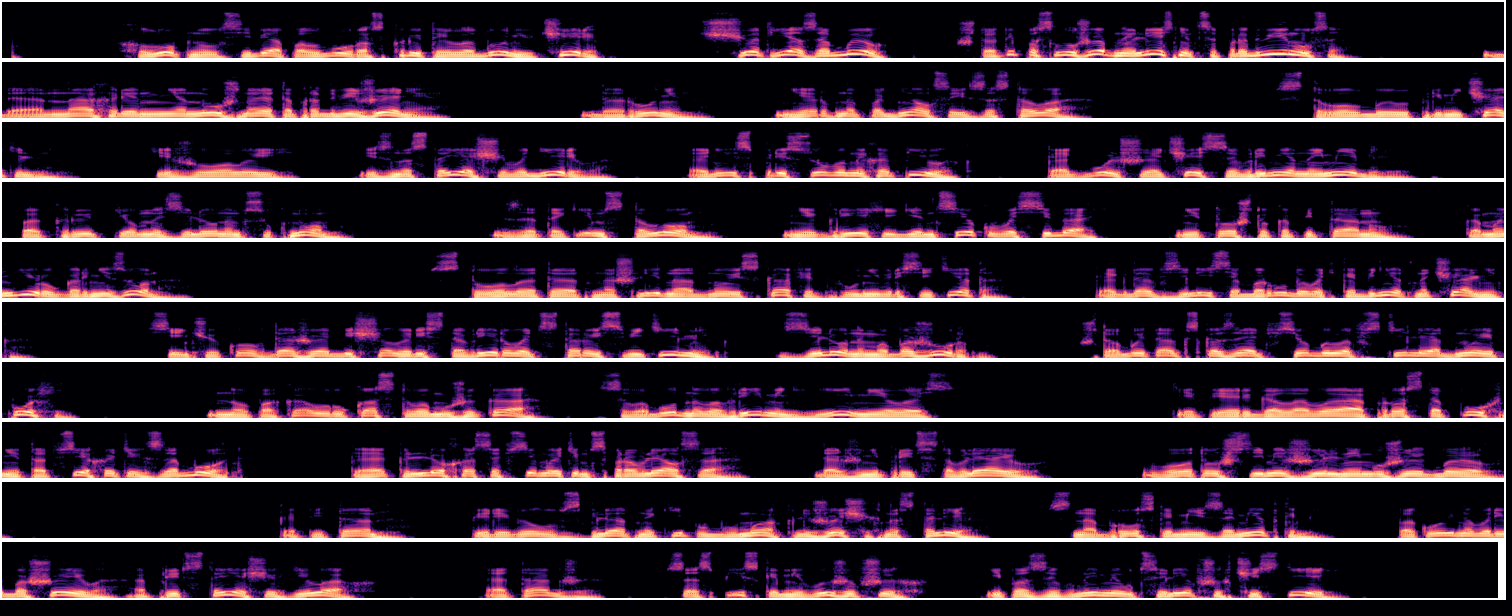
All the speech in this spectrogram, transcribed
Хлопнул себя по лбу раскрытой ладонью череп. «Счет я забыл, что ты по служебной лестнице продвинулся!» «Да нахрен мне нужно это продвижение!» Доронин нервно поднялся из-за стола. Стол был примечательный, тяжелый, из настоящего дерева, а не из прессованных опилок, как большая часть современной мебели, покрыт темно-зеленым сукном. За таким столом не грехи генсеку восседать, не то что капитану, командиру гарнизона. Стол этот нашли на одной из кафедр университета, когда взялись оборудовать кабинет начальника. Синчуков даже обещал реставрировать старый светильник с зеленым абажуром, чтобы, так сказать, все было в стиле одной эпохи. Но пока у рукастого мужика свободного времени не имелось. Теперь голова просто пухнет от всех этих забот. Как Леха со всем этим справлялся, даже не представляю. Вот уж семижильный мужик был. Капитан перевел взгляд на кипу бумаг, лежащих на столе, с набросками и заметками покойного Рябошеева о предстоящих делах, а также со списками выживших и позывными уцелевших частей.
